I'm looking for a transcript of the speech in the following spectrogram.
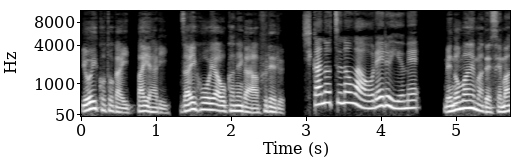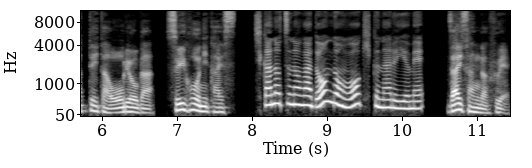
良いことがいっぱいあり、財宝やお金が溢れる。鹿の角が折れる夢。目の前まで迫っていた横領が、水泡に返す。鹿の角がどんどん大きくなる夢。財産が増え、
